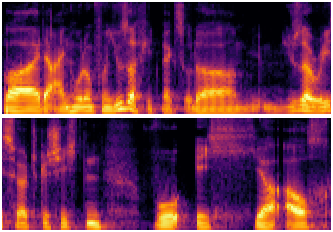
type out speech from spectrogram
bei der Einholung von User-Feedbacks oder User-Research-Geschichten, wo ich ja auch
